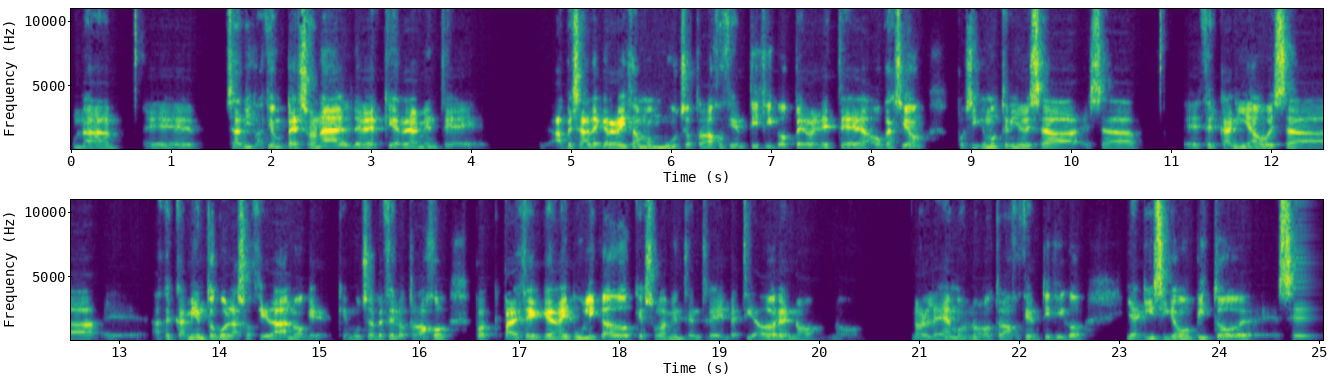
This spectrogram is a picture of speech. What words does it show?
una eh, satisfacción personal de ver que realmente, a pesar de que realizamos muchos trabajos científicos, pero en esta ocasión, pues sí que hemos tenido esa, esa eh, cercanía o ese eh, acercamiento con la sociedad, ¿no? que, muchas veces los trabajos pues, parece que quedan ahí publicados, que solamente entre investigadores no, no, nos leemos ¿no? los trabajos científicos y aquí sí que hemos visto eh, ese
